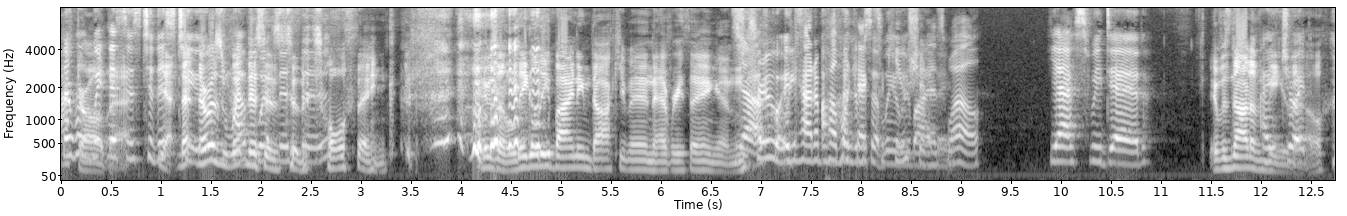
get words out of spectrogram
There were witnesses that- to this yeah, th- too. there was We have witnesses, to this whole thing. There was a legally binding document, and everything, and Yeah, True, we had a public execution as well. Yes, we did. it was not of I me enjoyed- though.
